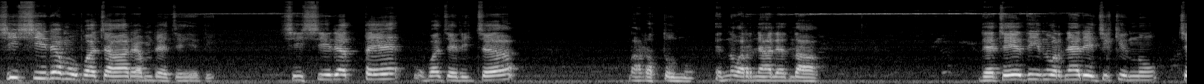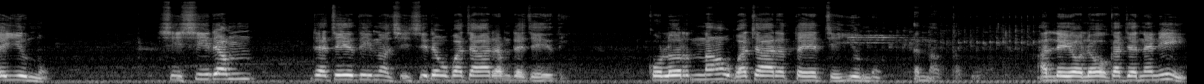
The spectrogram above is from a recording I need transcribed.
ശിശിരമുപചാരം രചയതി. ശിശിരത്തെ ഉപചരിച്ച് നടത്തുന്നു. എന്ന് പറഞ്ഞാൽ എന്താ? രചയതി എന്ന് പറഞ്ഞാൽ രചിക്കുന്നു ചെയ്യുന്നു. ശിശിരം രചയതി എന്ന് ശിശിര ഉപചാരം രചയതി. കുളിർന്ന ഉപചാരത്തെ ചെയ്യുന്നു എന്നർത്ഥം. അല്ലയോ ലോകജനനി?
